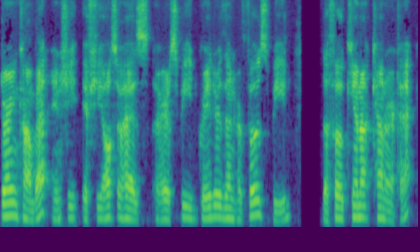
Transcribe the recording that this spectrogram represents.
during combat, and she if she also has her speed greater than her foe's speed, the foe cannot counterattack.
